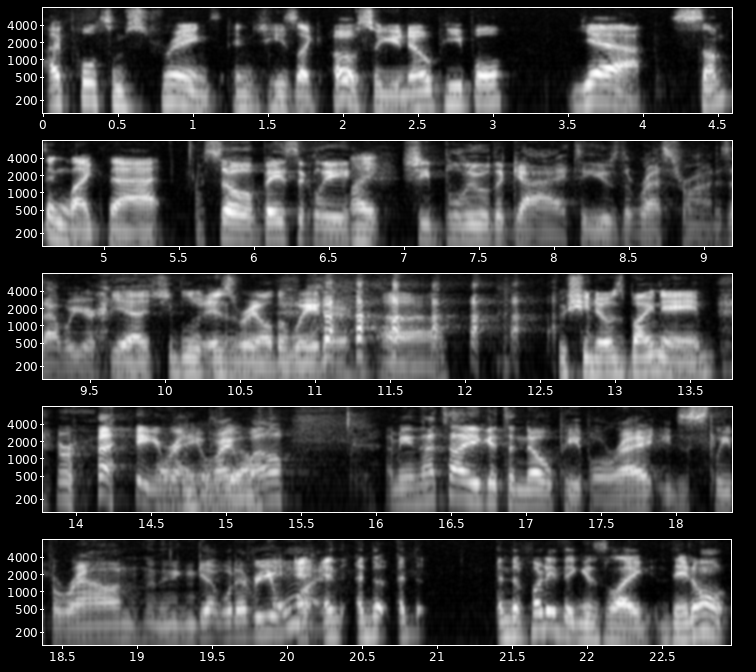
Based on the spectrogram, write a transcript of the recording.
"I pulled some strings," and he's like, "Oh, so you know people?" Yeah, something like that. So basically, Like- she blew the guy to use the restaurant. Is that what you're? Yeah, she blew Israel, the waiter, uh, who she knows by name. right, right, right. Well, I mean, that's how you get to know people, right? You just sleep around, and then you can get whatever you want. And, and, the, and, the, and the funny thing is, like, they don't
